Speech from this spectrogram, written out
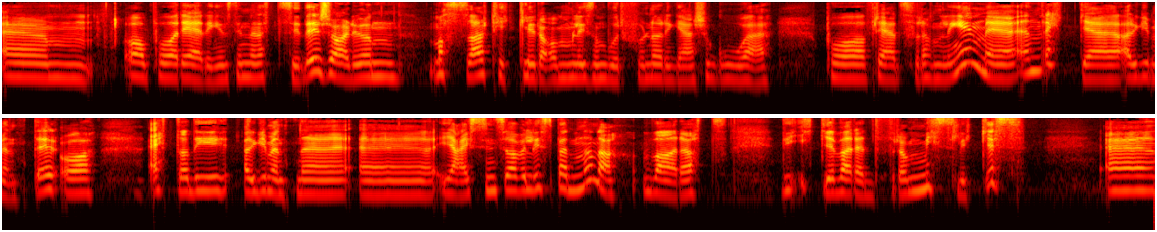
Um, og på regjeringens nettsider så er det jo en masse artikler om liksom, hvorfor Norge er så gode på fredsforhandlinger, med en rekke argumenter. Og et av de argumentene eh, jeg syns var veldig spennende, da, var at de ikke var redd for å mislykkes. Eh,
